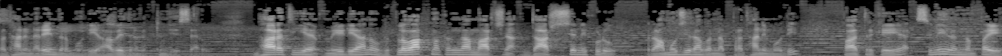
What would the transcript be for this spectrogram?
ప్రధాని నరేంద్ర మోదీ ఆవేదన వ్యక్తం చేశారు. భారతీయ మీడియాను విప్లవాత్మకంగా మార్చిన దార్శనికుడు రామోజీరావు అన్న ప్రధాని మోదీ పాత్రికేయ సినీ రంగంపై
